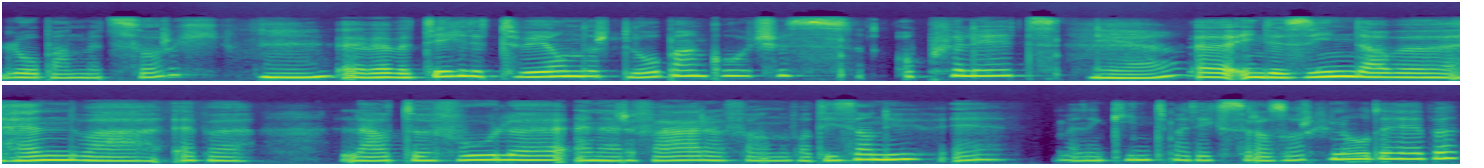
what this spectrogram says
loopbaan met zorg. Mhm. Eh, we hebben tegen de 200 loopbaancoaches opgeleid. Eh, in de zin dat we hen wat hebben laten voelen en ervaren van wat is dat nu? Hè? Met een kind met extra zorgnoden hebben.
